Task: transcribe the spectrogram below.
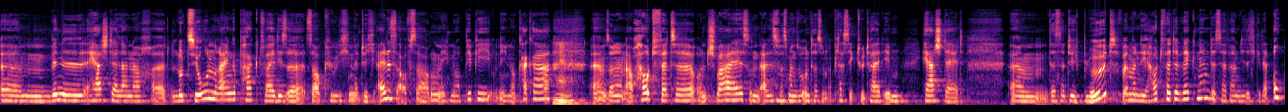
ähm, Windelhersteller noch äh, Lotionen reingepackt, weil diese Saugkügelchen natürlich alles aufsaugen, nicht nur Pipi und nicht nur Kaka, mhm. ähm, sondern auch Hautfette und Schweiß und alles, was man so unter so einer Plastiktüte halt eben herstellt. Ähm, das ist natürlich blöd, wenn man die Hautfette wegnimmt. Deshalb haben die sich gedacht, oh,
